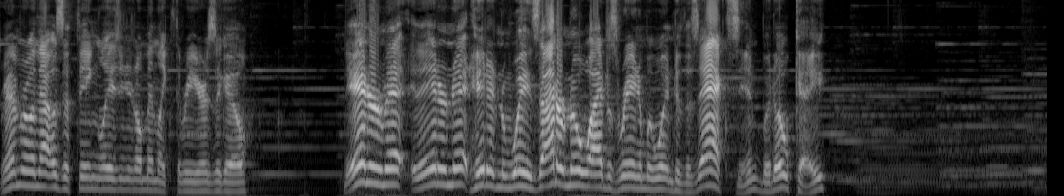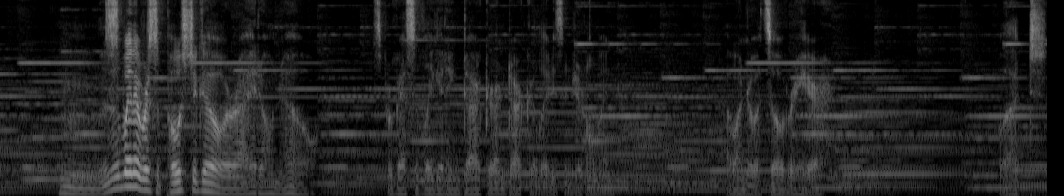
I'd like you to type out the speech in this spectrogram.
Remember when that was a thing, ladies and gentlemen, like three years ago? The internet, the internet hit it in ways I don't know why I just randomly went into this accent, but okay. Hmm, is this the way that we're supposed to go, or I don't know. It's progressively getting darker and darker, ladies and gentlemen. I wonder what's over here. But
